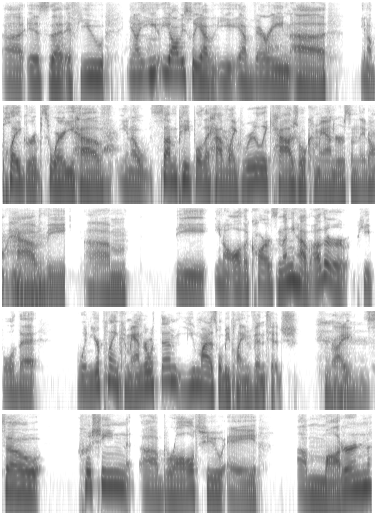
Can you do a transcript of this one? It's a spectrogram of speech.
uh, is that if you you know you, you obviously have you have varying uh, you know play groups where you have you know some people that have like really casual commanders and they don't have mm-hmm. the um, the you know all the cards, and then you have other people that when you're playing commander with them, you might as well be playing vintage, right? so pushing uh, brawl to a a modern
